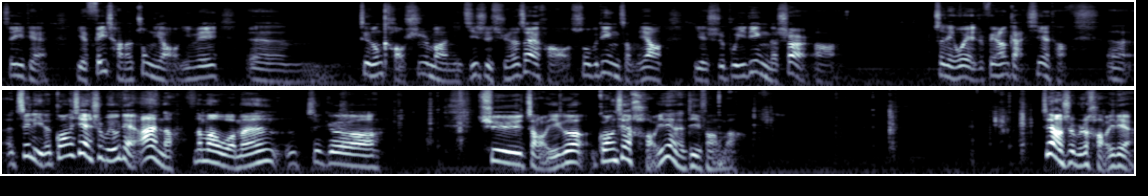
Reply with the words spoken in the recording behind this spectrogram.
这一点也非常的重要。因为，嗯，这种考试嘛，你即使学的再好，说不定怎么样也是不一定的事儿啊。这里我也是非常感谢他。呃，这里的光线是不是有点暗呢？那么我们这个去找一个光线好一点的地方吧。这样是不是好一点？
